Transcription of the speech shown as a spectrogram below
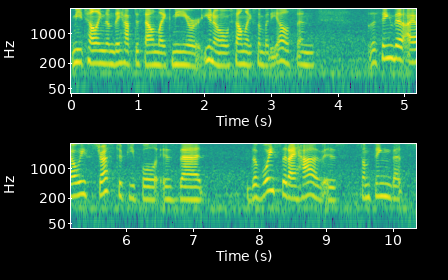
me telling them they have to sound like me or you know sound like somebody else and the thing that I always stress to people is that the voice that I have is something that's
